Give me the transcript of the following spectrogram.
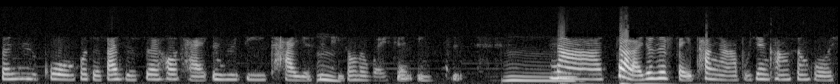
生育过，或者三十岁后才孕育第一胎，也是其中的危险因子。嗯，那再来就是肥胖啊，不健康生活习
